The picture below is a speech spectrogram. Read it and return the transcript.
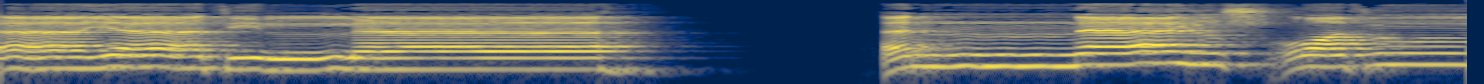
آيات الله أنا يصرفون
